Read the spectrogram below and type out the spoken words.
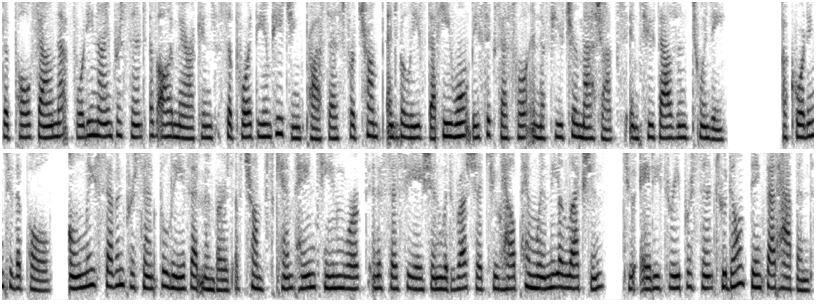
The poll found that 49% of all Americans support the impeaching process for Trump and believe that he won't be successful in the future mashups in 2020. According to the poll, only 7% believe that members of Trump's campaign team worked in association with Russia to help him win the election, to 83% who don't think that happened.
